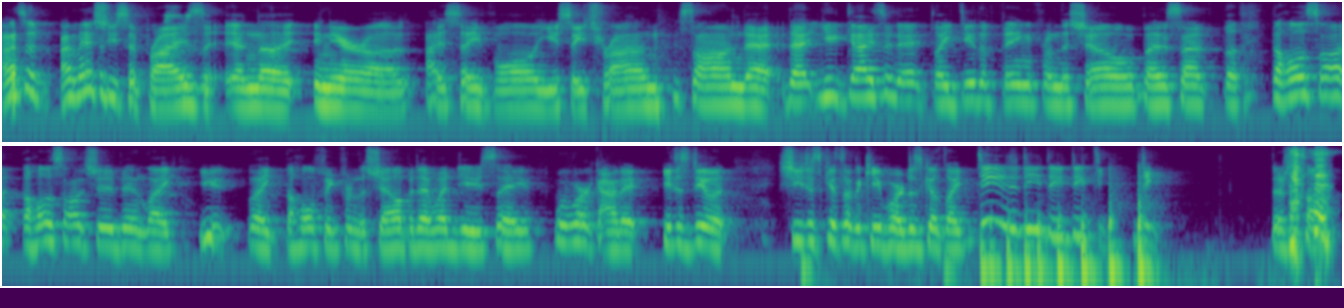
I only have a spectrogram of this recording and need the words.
I'm, su- I'm actually surprised in the in your uh, I say Vol, you say Tron song that that you guys didn't like do the thing from the show, but it's not the the whole song. The whole song should have been like you like the whole thing from the show, but then when you say we'll work on it, you just do it. She just gets on the keyboard, just goes like dee dee dee dee dee dee. There's a song.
